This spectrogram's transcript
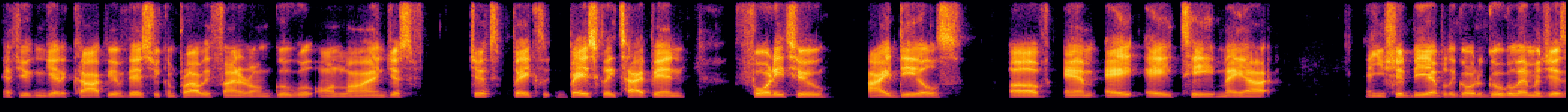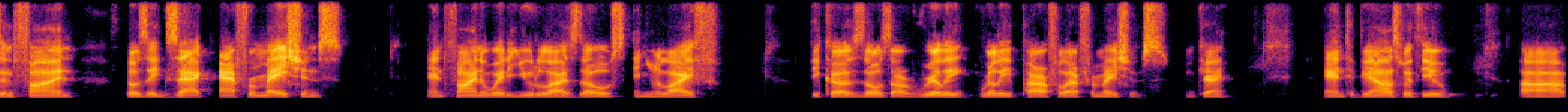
If you can get a copy of this, you can probably find it on Google online. Just just basically type in 42 ideals of M-A-A-T, Mayat, and you should be able to go to Google Images and find those exact affirmations and find a way to utilize those in your life because those are really, really powerful affirmations. Okay. And to be honest with you, uh,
